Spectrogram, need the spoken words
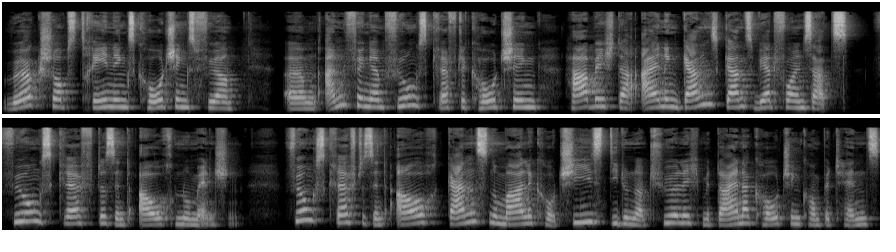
Workshops, Trainings, Coachings für ähm, Anfänger im Führungskräfte-Coaching habe ich da einen ganz, ganz wertvollen Satz. Führungskräfte sind auch nur Menschen. Führungskräfte sind auch ganz normale Coaches, die du natürlich mit deiner Coaching-Kompetenz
